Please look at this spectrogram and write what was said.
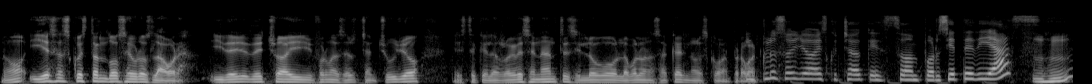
¿no? Y esas cuestan 2 euros la hora. Y de, de hecho hay forma de hacer chanchullo, este que les regresen antes y luego la vuelvan a sacar y no les cobran, pero bueno. Incluso yo he escuchado que son por siete días, Ujú.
